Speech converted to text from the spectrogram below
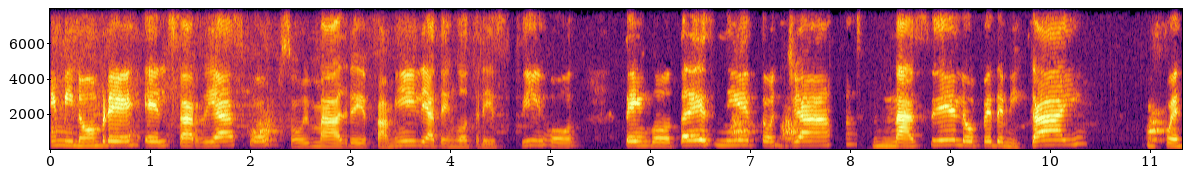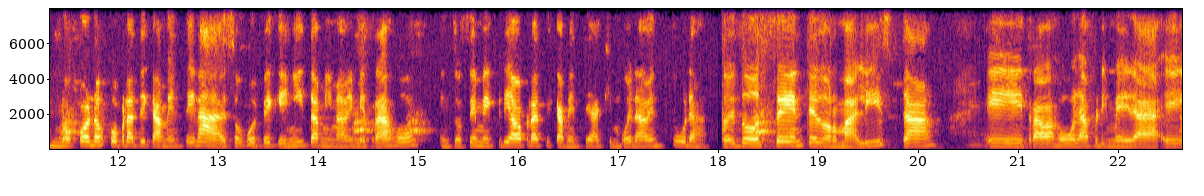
Mi nombre es Elsa Riasco, soy madre de familia, tengo tres hijos, tengo tres nietos ya, nací en López de Micay, pues no conozco prácticamente nada, eso fue pequeñita, mi mami me trajo, entonces me he criado prácticamente aquí en Buenaventura. Soy docente, normalista, eh, trabajo la primera eh,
